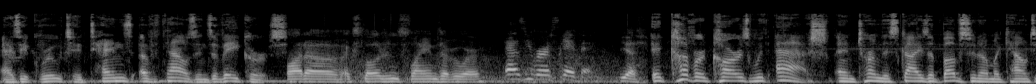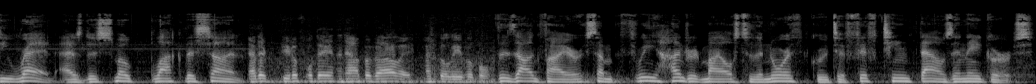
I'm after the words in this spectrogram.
as it grew to tens of thousands of acres. A lot of explosions, flames everywhere. As you were escaping? Yes. It covered cars with ash and turned the skies above Sonoma County red as the smoke blocked the sun. Another beautiful day in the Napa Valley. Unbelievable. The Zogg fire, some 300 miles to the north, grew to 15,000 acres.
